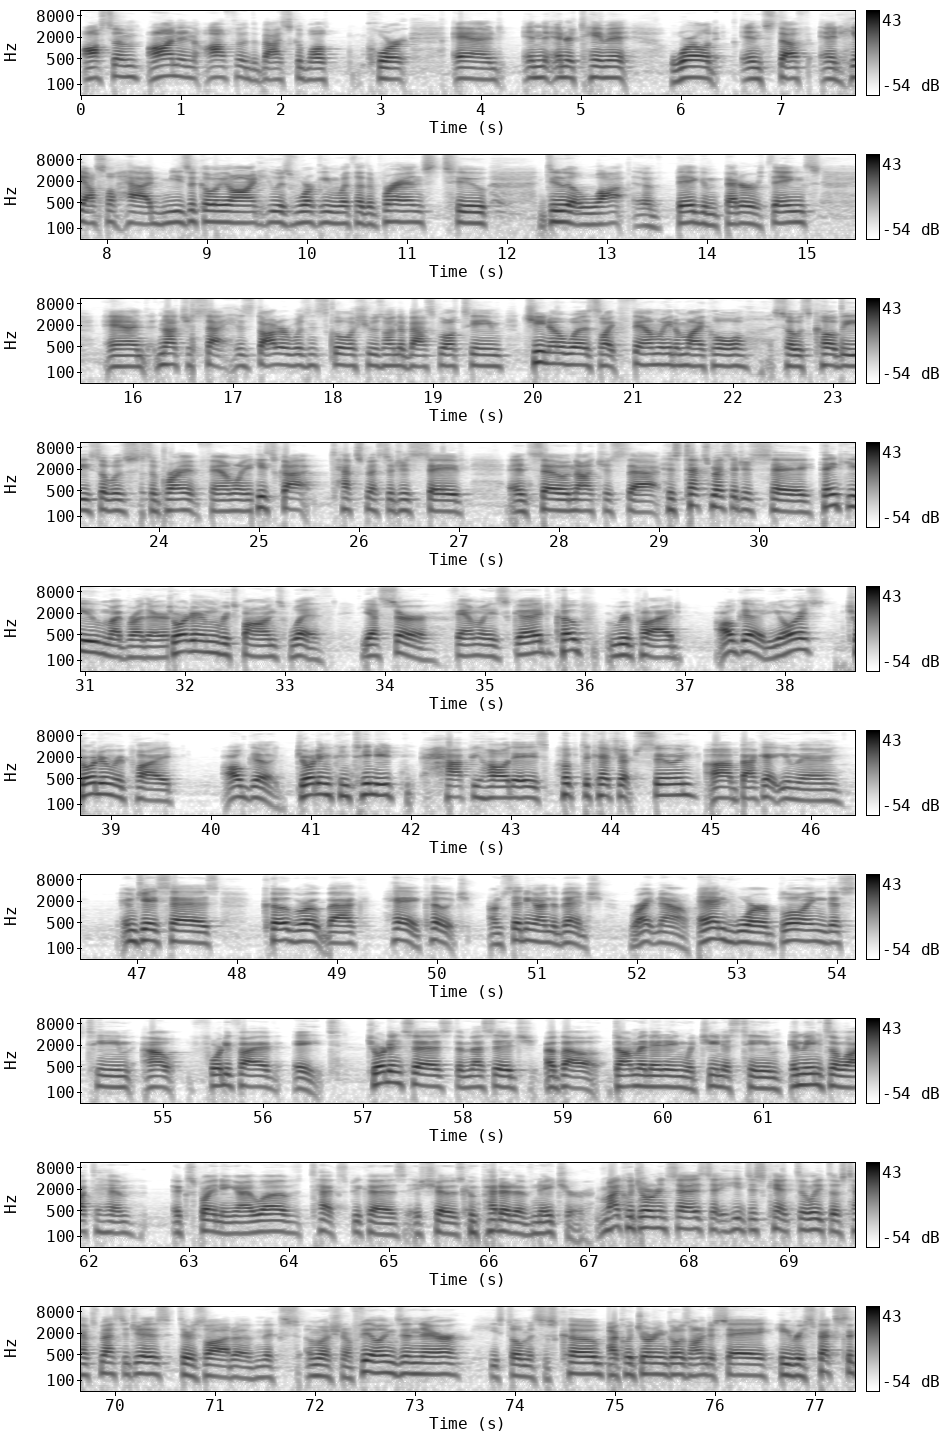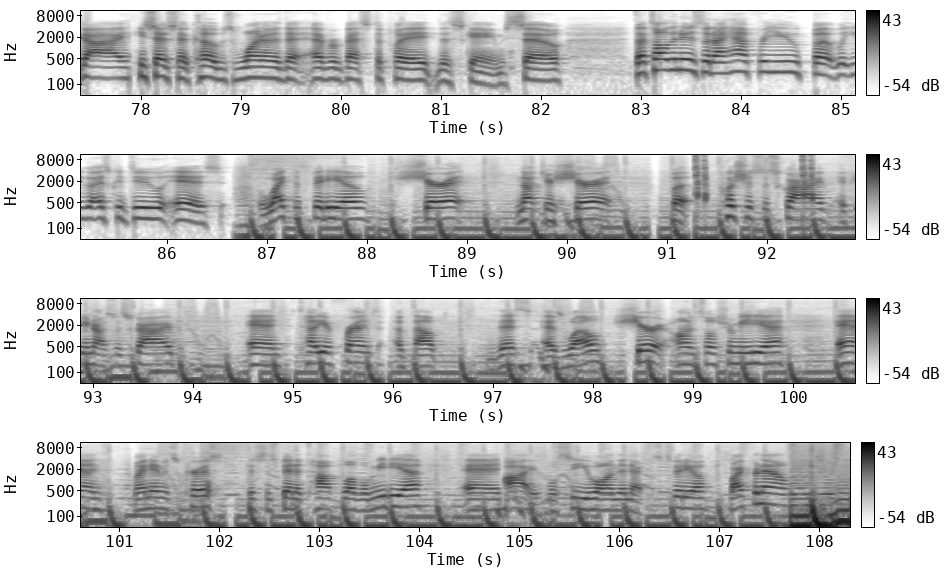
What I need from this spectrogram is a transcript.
awesome on and off of the basketball court and in the entertainment world and stuff and he also had music going on he was working with other brands to do a lot of big and better things and not just that, his daughter was in school, she was on the basketball team. Gino was like family to Michael, so was Kobe, so was the Bryant family. He's got text messages saved. And so not just that, his text messages say, thank you, my brother. Jordan responds with, yes, sir, family's good. Kobe replied, all good, yours? Jordan replied, all good. Jordan continued, happy holidays. Hope to catch up soon. Uh, back at you, man. MJ says, Kobe wrote back, hey, coach, I'm sitting on the bench right now. And we're blowing this team out 45-8. Jordan says the message about dominating with Gina's team, it means a lot to him explaining, I love text because it shows competitive nature. Michael Jordan says that he just can't delete those text messages. There's a lot of mixed emotional feelings in there. He still misses Kobe. Michael Jordan goes on to say he respects the guy. He says that Kobe's one of the ever best to play this game. So that's all the news that I have for you. But what you guys could do is like this video, share it, not just share it, but push a subscribe if you're not subscribed and tell your friends about this as well. Share it on social media. And my name is Chris. This has been a top level media and I will see you on the next video. Bye for now.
